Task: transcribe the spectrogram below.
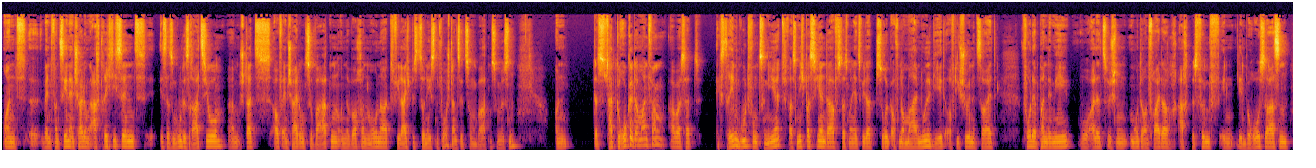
Und äh, wenn von zehn Entscheidungen acht richtig sind, ist das ein gutes Ratio, ähm, statt auf Entscheidungen zu warten und eine Woche, einen Monat, vielleicht bis zur nächsten Vorstandssitzung warten zu müssen. Und das hat geruckelt am Anfang, aber es hat extrem gut funktioniert. Was nicht passieren darf, ist, dass man jetzt wieder zurück auf normal Null geht, auf die schöne Zeit vor der Pandemie, wo alle zwischen Montag und Freitag acht bis fünf in den Büros saßen.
